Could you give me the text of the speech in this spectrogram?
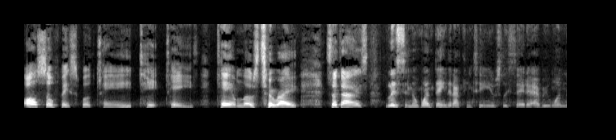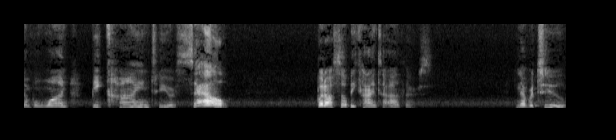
Also, Facebook, Taze, Tam Loves to Write. So, guys, listen, the one thing that I continuously say to everyone number one, be kind to yourself, but also be kind to others. Number two,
